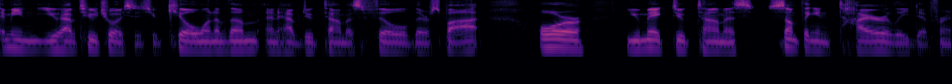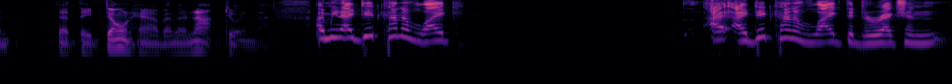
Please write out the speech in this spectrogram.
I mean, you have two choices. You kill one of them and have Duke Thomas fill their spot, or you make Duke Thomas something entirely different that they don't have and they're not doing that. I mean, I did kind of like I, I did kind of like the direction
